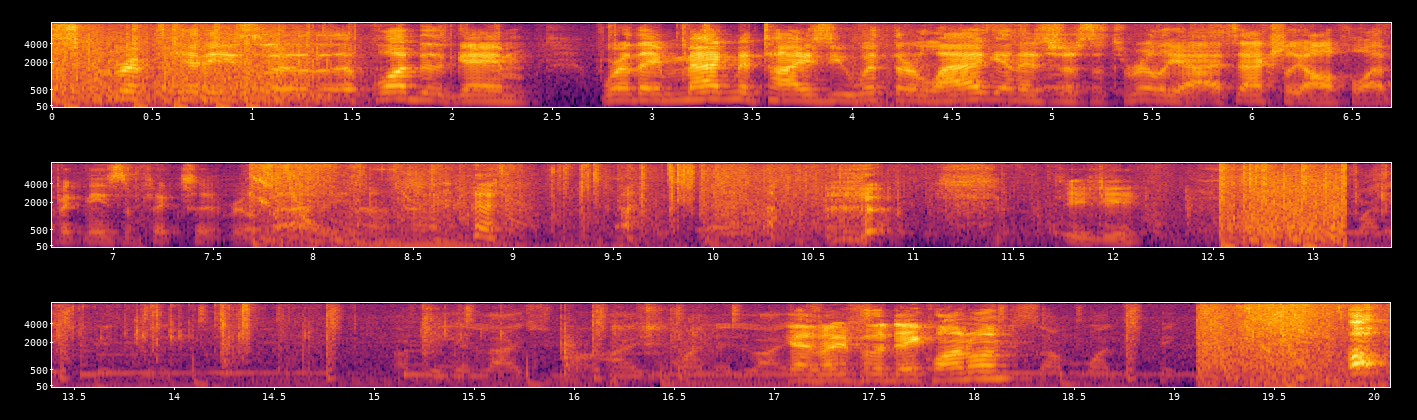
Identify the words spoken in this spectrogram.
Script kiddies flood the game where they magnetize you with their lag, and it's just it's really uh, it's actually awful. Epic needs to fix it real bad. You know? GG. You guys ready for the Daequan one? Oh!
